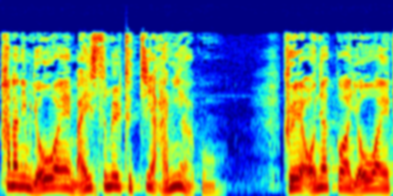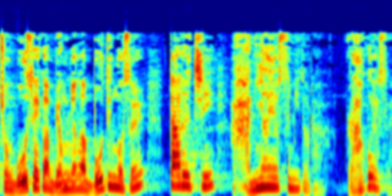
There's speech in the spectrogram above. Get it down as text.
하나님 여호와의 말씀을 듣지 아니하고 그의 언약과 여호와의 종 모세가 명령한 모든 것을 따르지 아니하였음이더라. 라고 했어요.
